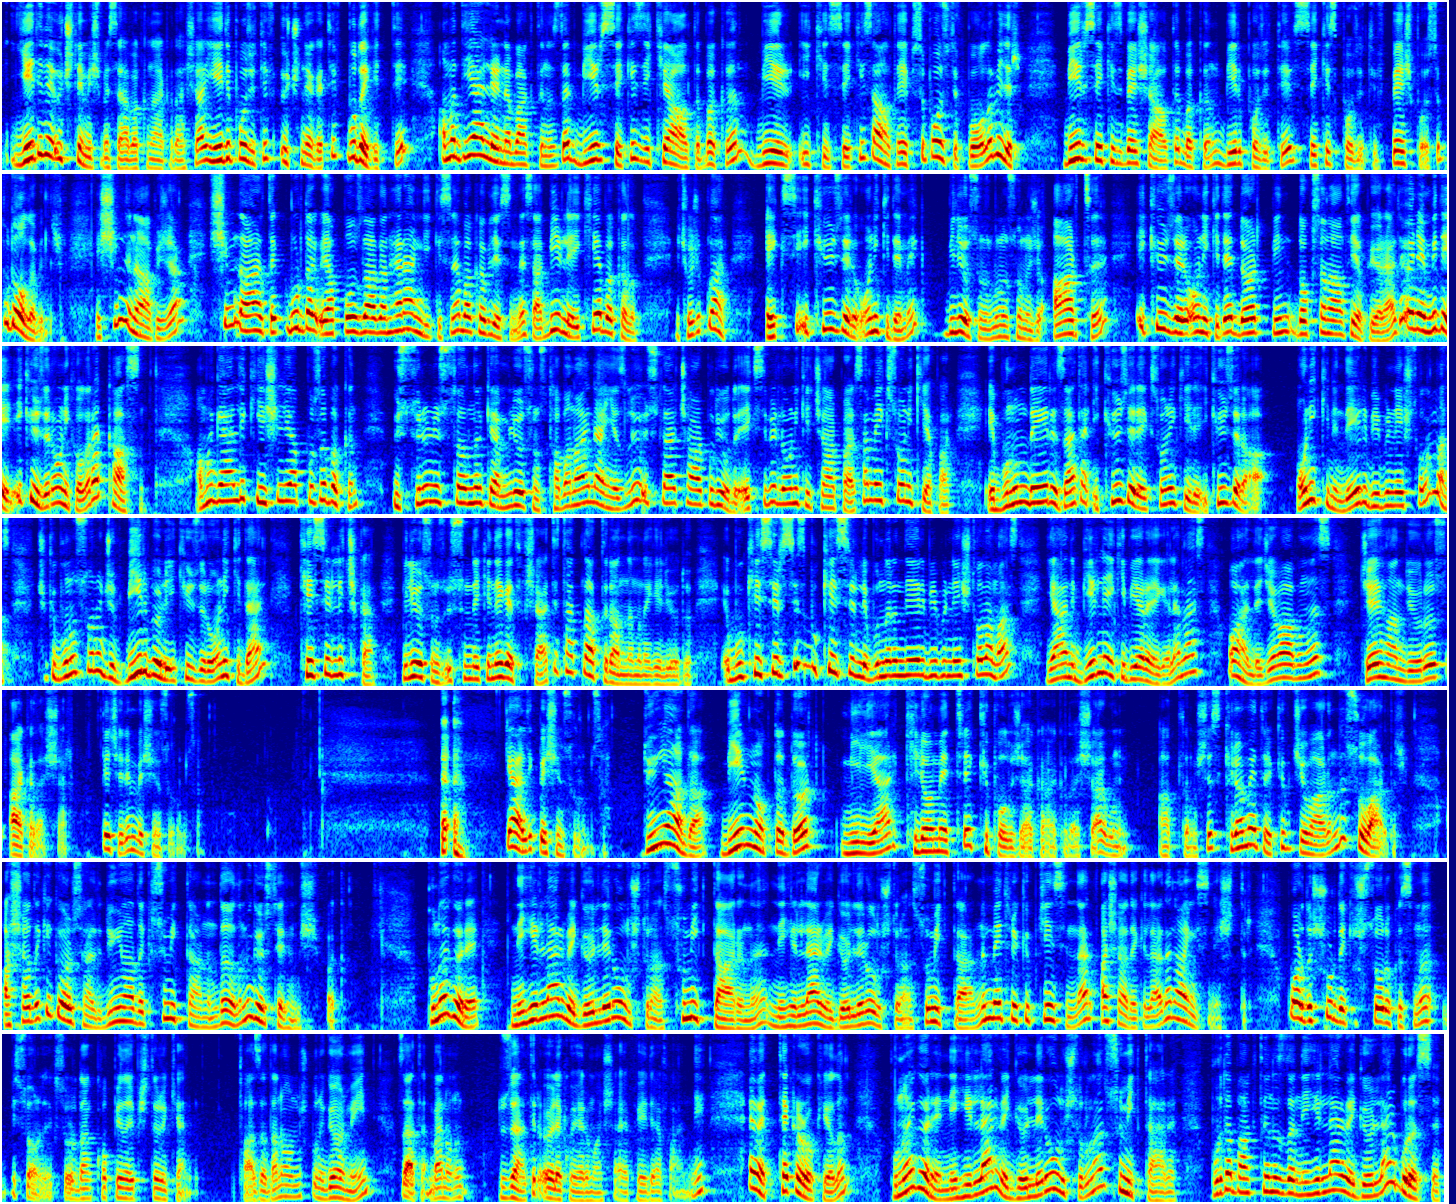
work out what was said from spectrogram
7 ve 3 demiş mesela bakın arkadaşlar. 7 pozitif, 3 negatif. Bu da gitti. Ama diğerlerine baktığınızda 1, 8, 2, 6. Bakın 1, 2, 8, 6 hepsi pozitif. Bu olabilir. 1, 8, 5, 6 bakın 1 pozitif, 8 pozitif, 5 pozitif bu da olabilir. E şimdi ne yapacağım? Şimdi artık burada yapbozlardan herhangi ikisine bakabilirsin. Mesela 1 ile 2'ye bakalım. E çocuklar Eksi 2 üzeri 12 demek biliyorsunuz bunun sonucu artı 2 üzeri 12 de 4096 yapıyor herhalde. Önemli değil. 2 üzeri 12 olarak kalsın. Ama geldik yeşil yapboza bakın. Üstünün üstü alınırken biliyorsunuz taban aynen yazılıyor. Üstler çarpılıyordu. Eksi 1 ile 12 çarparsam eksi 12 yapar. E bunun değeri zaten 2 üzeri eksi 12 ile 2 üzeri 12'nin değeri birbirine eşit olamaz. Çünkü bunun sonucu 1 bölü 2 üzeri 12'den kesirli çıkar. Biliyorsunuz üstündeki negatif işareti takla attır anlamına geliyordu. E bu kesirsiz bu kesirli. Bunların değeri birbirine eşit olamaz. Yani 1 ile 2 bir araya gelemez. O halde cevabımız Ceyhan diyoruz arkadaşlar. Geçelim 5. sorumuza. Geldik 5. sorumuza. Dünyada 1.4 milyar kilometre küp olacak arkadaşlar. Bunu atlamışız. Kilometre küp civarında su vardır. Aşağıdaki görselde dünyadaki su miktarının dağılımı gösterilmiş. Bakın. Buna göre nehirler ve gölleri oluşturan su miktarını, nehirler ve gölleri oluşturan su miktarını metreküp cinsinden aşağıdakilerden hangisine eşittir? Bu arada şuradaki şu soru kısmı bir sonraki sorudan kopyala yapıştırırken fazladan olmuş. Bunu görmeyin. Zaten ben onu düzeltir öyle koyarım aşağıya pdf halini. Evet tekrar okuyalım. Buna göre nehirler ve gölleri oluşturulan su miktarı. Burada baktığınızda nehirler ve göller burası.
